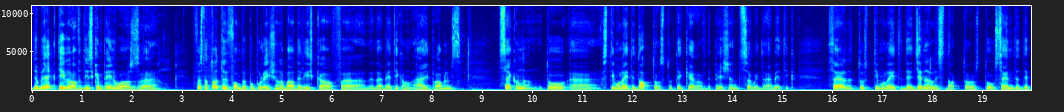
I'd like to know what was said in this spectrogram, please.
The objective of this campaign was, uh, first of all, to inform the population about the risk of uh, diabetic eye problems. Second, to uh, stimulate the doctors to take care of the patients with diabetic. Third, to stimulate the generalist doctors to send the,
